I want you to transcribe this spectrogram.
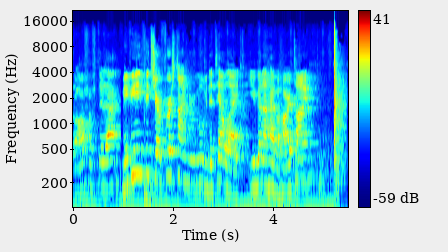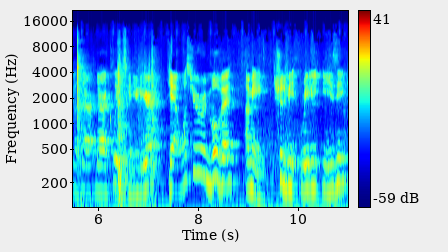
off after that. Maybe if it's your first time removing the tail light, you're gonna have a hard time there, there are clips, can you hear? Yeah, once you remove it, I mean, should be really easy.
